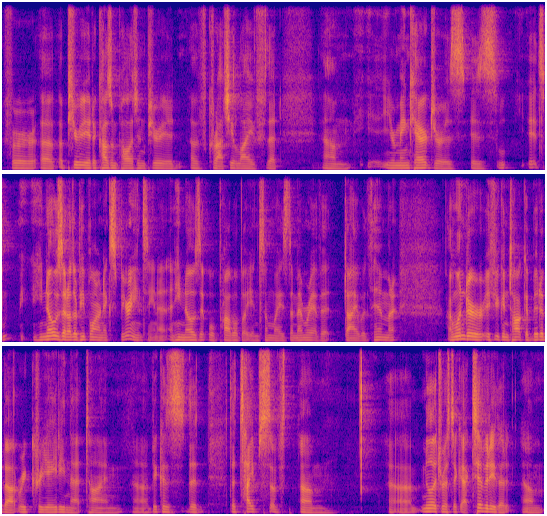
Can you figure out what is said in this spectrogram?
for a, a period, a cosmopolitan period of Karachi life that um, your main character is, is it's, he knows that other people aren't experiencing it, and he knows it will probably, in some ways, the memory of it die with him. I wonder if you can talk a bit about recreating that time, uh, because the the types of um, uh, militaristic activity that um,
